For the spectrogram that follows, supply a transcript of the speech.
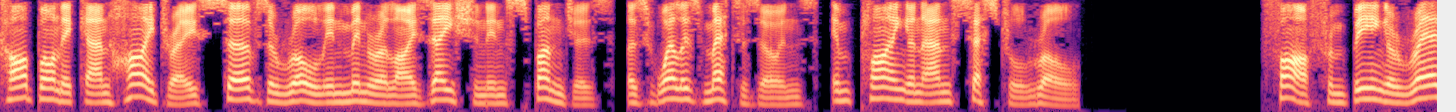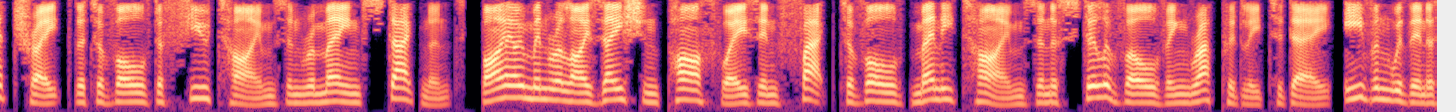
Carbonic anhydrase serves a role in mineralization in sponges, as well as metazoans, implying an ancestral role. Far from being a rare trait that evolved a few times and remained stagnant, biomineralization pathways in fact evolved many times and are still evolving rapidly today. Even within a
